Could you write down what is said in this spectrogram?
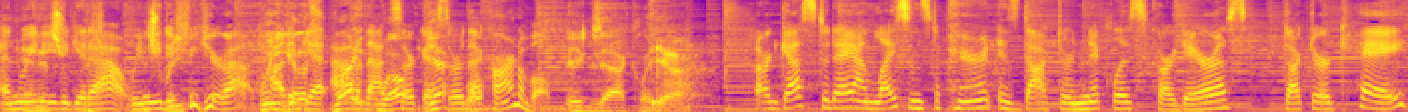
And we and need to get out. We need re- to figure out how to get out of that well, circus yeah, or that well, carnival. Exactly. Yeah. Our guest today on Licensed to Parent is Dr. Nicholas Kardaras. Dr. K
